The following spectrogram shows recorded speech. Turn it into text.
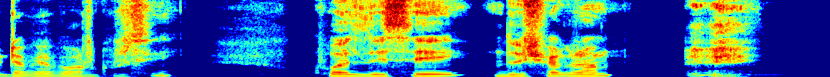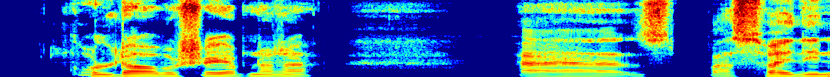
এটা ব্যবহার করছি। খোল দিছি দুশো গ্রাম। খোলটা অবশ্যই আপনারা পাঁচ ছয় দিন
